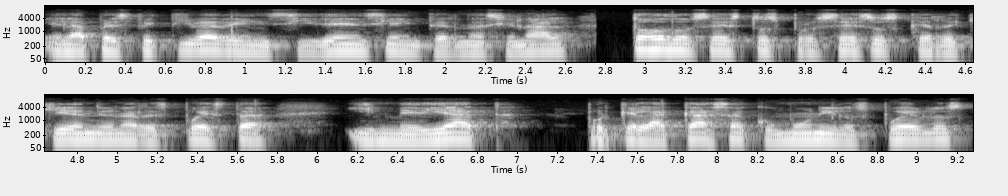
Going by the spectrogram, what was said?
en la perspectiva de incidencia internacional todos estos procesos que requieren de una respuesta inmediata, porque la casa común y los pueblos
